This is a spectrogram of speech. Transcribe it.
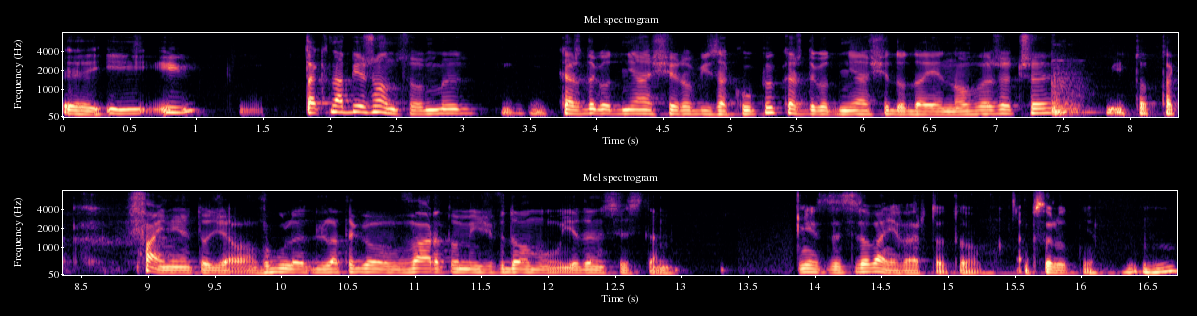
E, I, i tak na bieżąco. My, każdego dnia się robi zakupy, każdego dnia się dodaje nowe rzeczy i to tak fajnie to działa. W ogóle dlatego warto mieć w domu jeden system. Nie, zdecydowanie warto to, absolutnie. Mhm.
